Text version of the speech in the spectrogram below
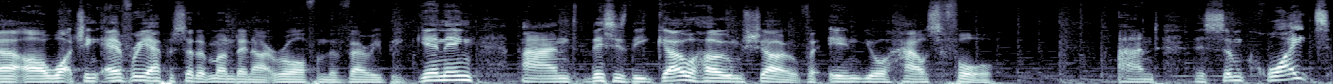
uh, are watching every episode of Monday Night Raw from the very beginning, and this is the go home show for In Your House 4 and there's some quite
